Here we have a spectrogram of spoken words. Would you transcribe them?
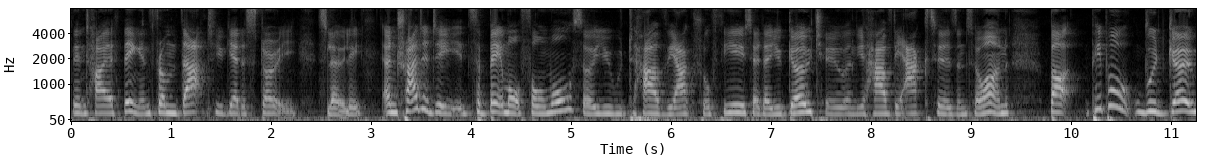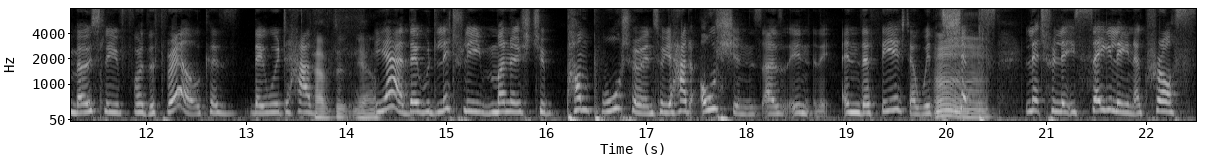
the entire thing and from that you get a story slowly and tragedy it's a bit more formal so you would have the actual theater that you go to and you have the actors and so on but people would go mostly for the thrill because they would have Have the, yeah. yeah, they would literally manage to pump water and so you had oceans as in in the theater with Mm. ships literally sailing across,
